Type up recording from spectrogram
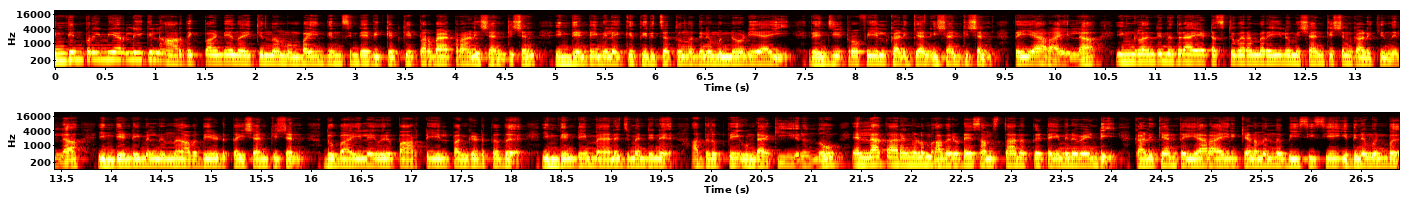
ഇന്ത്യൻ പ്രീമിയർ ലീഗിൽ ഹാർദിക് പാണ്ഡ്യ നയിക്കുന്ന മുംബൈ ഇന്ത്യൻസിന്റെ വിക്കറ്റ് കീപ്പർ ബാറ്ററാണ് ഇഷാൻ കിഷൻ. ഇന്ത്യൻ ടീമിലേക്ക് തിരിച്ചെത്തുന്നതിന് മുന്നോടിയായി രഞ്ജി ട്രോഫിയിൽ കളിക്കാൻ ഇഷാൻ കിഷൻ തയ്യാറായില്ല. ഇംഗ്ലണ്ടിനെതിരായ ടെസ്റ്റ് പരമ്പരയിലും ഇഷാൻ കിഷൻ കളിക്കുന്നില്ല. ഇന്ത്യൻ ടീമിൽ നിന്ന് അവധിയെടുത്ത ഇഷാൻ കിഷൻ ദുബായിലെ ഒരു പാർട്ടിയിൽ പങ്കെടുത്തത് ഇന്ത്യൻ ടീം മാനേജ്മെന്റിന് അതൃപ്തി ഉണ്ടാക്കിയിരുന്നു. എല്ലാ താരങ്ങളും അവരുടെ സംസ്ഥാനത്ത് ടീമിനു വേണ്ടി കളിക്കാൻ തയ്യാറായിരിക്കണമെന്ന് ബി ഇതിനു മുൻപ്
